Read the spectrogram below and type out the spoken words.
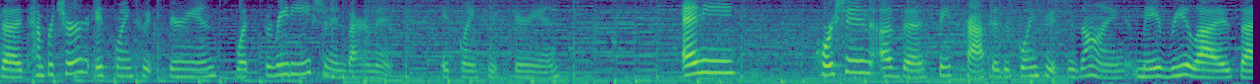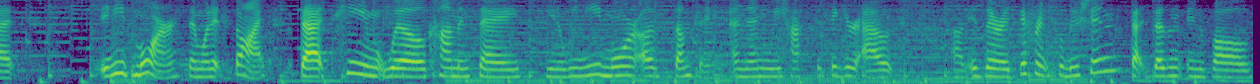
the temperature it's going to experience, what's the radiation environment it's going to experience. Any portion of the spacecraft as it's going through its design may realize that it needs more than what it thought. That team will come and say, you know, we need more of something, and then we have to figure out, um, is there a different solution that doesn't involve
